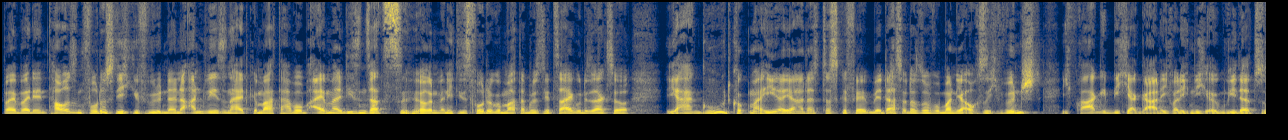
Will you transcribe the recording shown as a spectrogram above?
bei, bei den tausend Fotos, die ich gefühlt in deiner Anwesenheit gemacht habe, um einmal diesen Satz zu hören, wenn ich dieses Foto gemacht habe und es dir zeige und du sagst so, ja gut, guck mal hier, ja, das, das gefällt mir das oder so, wo man ja auch sich wünscht. Ich frage dich ja gar nicht, weil ich nicht irgendwie dazu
